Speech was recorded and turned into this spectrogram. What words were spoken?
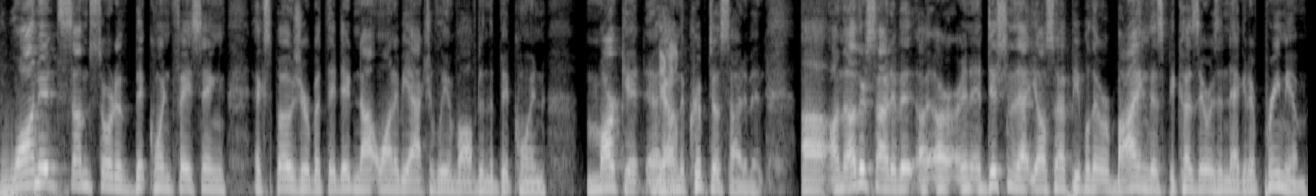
wanted some sort of Bitcoin facing exposure, but they did not want to be actively involved in the Bitcoin market uh, Yeah. on the crypto side of it. Uh, on the other side of it, uh, or in addition to that, you also have people that were buying this because there was a negative premium.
